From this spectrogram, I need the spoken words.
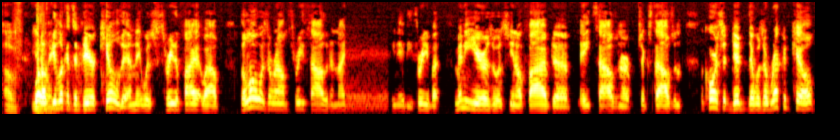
of you Well, know, if you look at the deer killed, in it was three to five. Well, the low was around 3,000 in 1983, but many years it was you know five to 8,000 or 6,000. Of course, it did. There was a record kill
